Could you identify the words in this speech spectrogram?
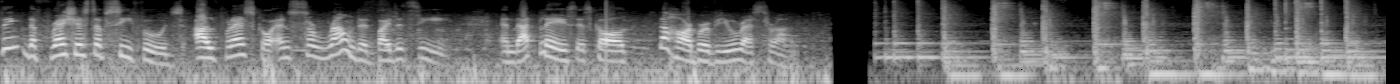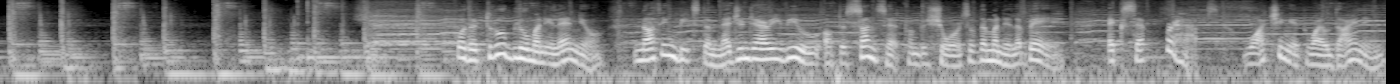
Think the freshest of seafoods, al fresco and surrounded by the sea. And that place is called the Harbor View Restaurant. For the true blue Manileño, nothing beats the legendary view of the sunset from the shores of the Manila Bay, except perhaps watching it while dining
